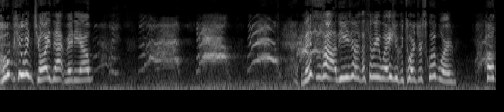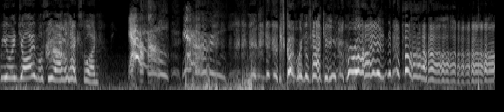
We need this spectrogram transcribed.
Hope you enjoyed that video. This is how, these are the three ways you could torture Squidward. Hope you enjoy and we'll see you on the next one. Squidward's attacking! Run!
